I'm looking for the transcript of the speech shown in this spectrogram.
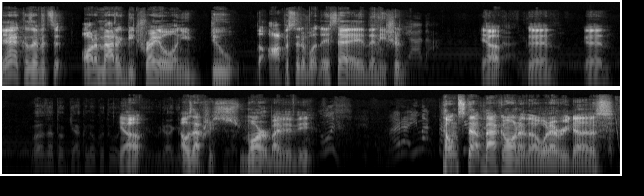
Yeah, because if it's automatic betrayal and you do the opposite of what they say, then he should. Yep. Good. Good. Yep. That was actually smart by Vivi. Don't step back on it though, whatever he does.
